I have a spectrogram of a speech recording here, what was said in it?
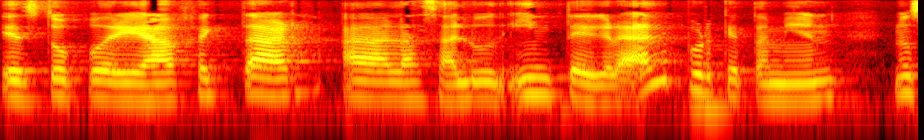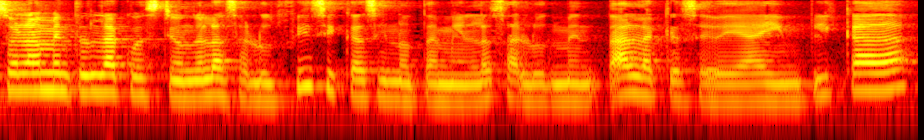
esto podría afectar a la salud integral, porque también no solamente es la cuestión de la salud física, sino también la salud mental la que se ve ahí implicada.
